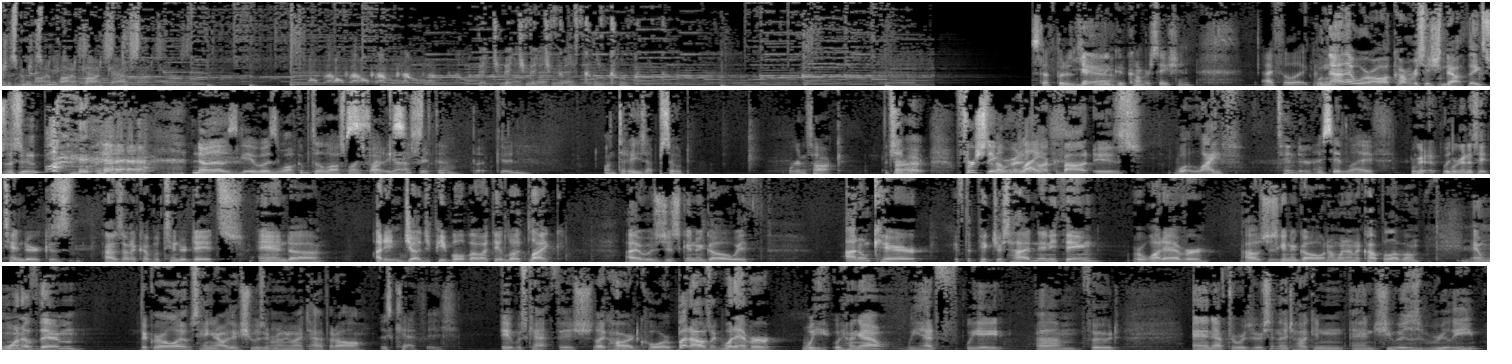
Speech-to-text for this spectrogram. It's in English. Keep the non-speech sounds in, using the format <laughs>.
Just making, just making, making a podcast. Bet you, bet you, bet you, cool, cool. Stuff, but it's was definitely Yeah. a good conversation. I feel like. Well, now that we're all conversationed out, thanks for listening to the <laughs> podcast. no, that was it was Welcome to the Lost Minds slightly podcast. secret though, but good. On today's episode, we're going to talk Just about- first thing About we're going to life. talk about is what life. Tinder. I said life. We're gonna we're gonna say Tinder because I was on a couple Tinder dates and uh, I didn't judge people by what they looked like. I was just gonna go with I don't care if the picture's hiding anything or whatever. I was just gonna go and I went on a couple of them, and one of them, the girl I was hanging out with, she wasn't really my type at all. It was catfish. it was catfish, like hardcore. But I was like, whatever. We we hung out. We had we ate um, food, and afterwards we were sitting there talking, and she was really.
